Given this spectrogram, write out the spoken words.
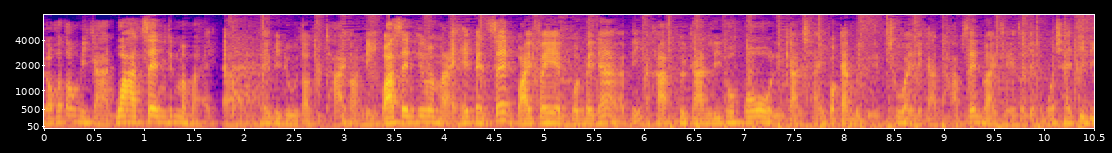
เราก็ต้องมีการวาดเส้นขึ้นมาใหม่อ่าให้ไปดูตอนสุดท้ายก่อนนี่วาดเส้นขึ้นมาใหม่ให้เป็นเส้นไวเฟรมบนใบหน้าแบบนี้นะครับคือการรีโทโปหรือการใช้โปรแกรมอื่นๆช่วยในการทำเส้นไวเฟรมส่วนใหญ่ผมก็ใช้ 3D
